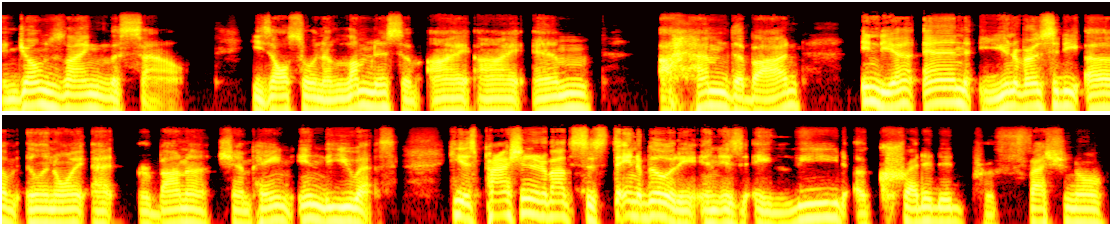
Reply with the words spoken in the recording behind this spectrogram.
and Jones Lang LaSalle. He's also an alumnus of IIM Ahmedabad, India, and University of Illinois at Urbana-Champaign in the US. He is passionate about sustainability and is a LEED accredited professional.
